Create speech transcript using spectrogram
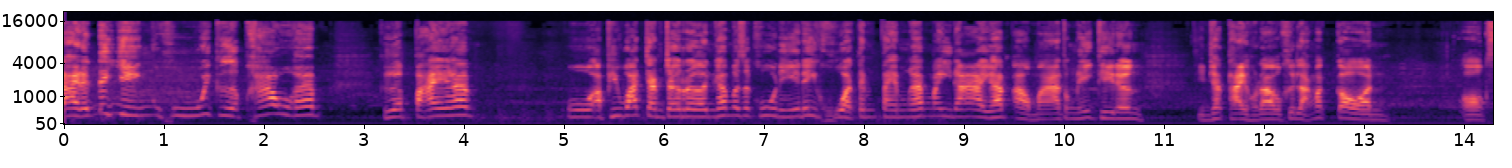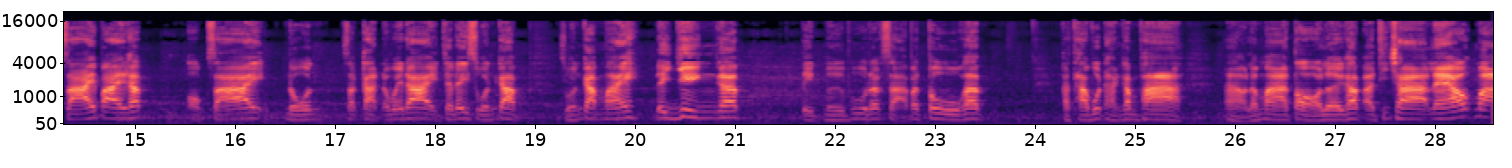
ได้แล้วได้ยิงโอ้โหเกือบเข้าครับ เกือบไปครับ โอ้อภิวัตรจำเจริญครับเมื่อสักครู่นี้ได้ขวดเต็มๆครับไม่ได้ครับเอามาตรงนี้อีกทีหนึ่งทีมชาติไทยของเราขึ้นหลังมาก่อน ออกซ้ายไปครับ ออกซ้ายโดนสกัดเอาไว้ได้ จะได้สวนกลับ สวนกลับไหมได้ยิงครับ ติดมือผู้รักษาประตูครับคาทาวุฒิหันกำพา อ้าวแล้วมาต่อเลยครับอิทธิชาแล้วมา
